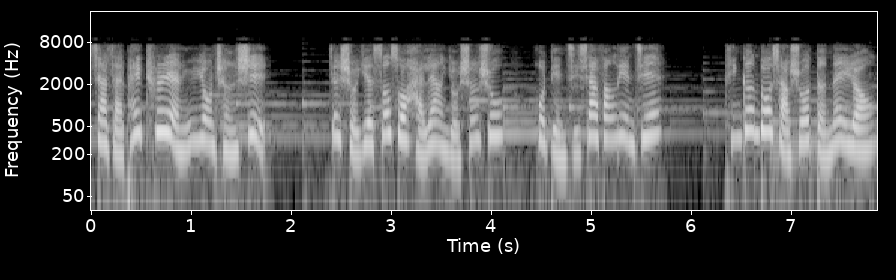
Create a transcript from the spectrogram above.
下载 Patreon 运用城市，在首页搜索海量有声书，或点击下方链接听更多小说等内容。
